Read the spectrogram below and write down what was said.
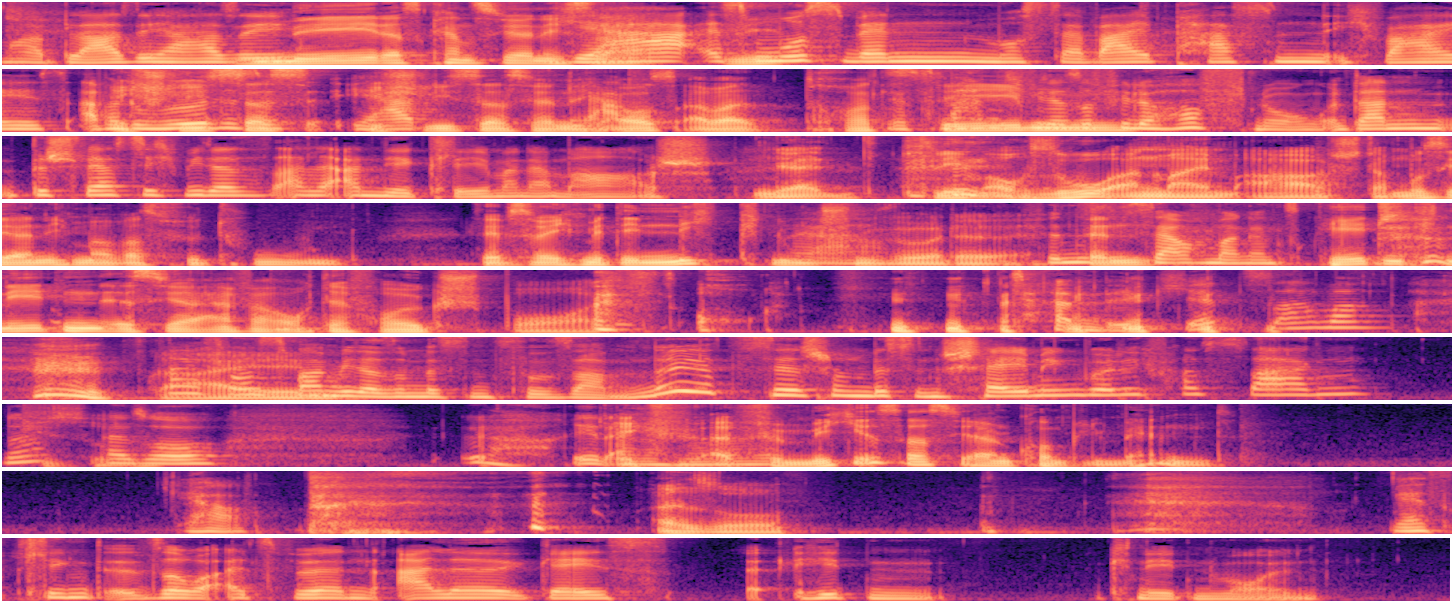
Mal Blasihasi. Nee, das kannst du ja nicht sagen. ja, es nee. muss, wenn, muss der Vibe passen, ich weiß. Aber ich du würdest das, es. ich schließe das ja nicht ja. aus, aber Jetzt mache ich trotzdem. wieder so viele Hoffnungen. Und dann beschwerst dich wieder, dass alle an dir kleben, am Arsch. Ja, die kleben auch so an meinem Arsch. Da muss ich ja nicht mal was für tun. Selbst wenn ich mit denen nicht knutschen Ja. würde. Findest es ja auch mal ganz gut. Hetenkneten ist ja einfach auch der Volkssport. Oh, dann leg jetzt aber. Jetzt uns Nein. mal wieder so ein bisschen zusammen. Ne? Jetzt ist ja schon ein bisschen Shaming, würde ich fast sagen. Ne? Also, ja, red Ich, mal. für mich ist das ja ein Kompliment. Ja. Also, Ja, es klingt so, als würden alle Gays äh, Heten kneten wollen.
